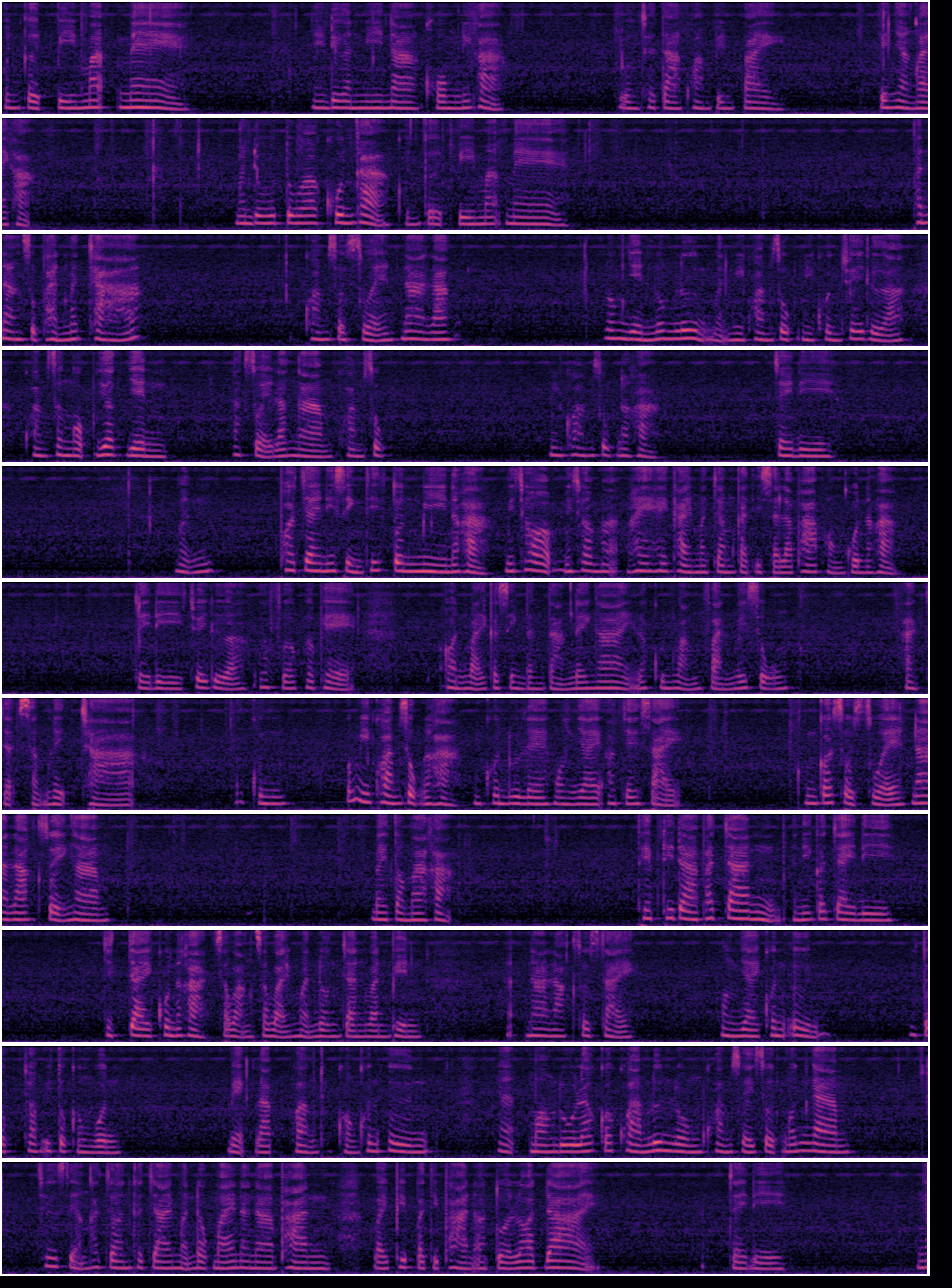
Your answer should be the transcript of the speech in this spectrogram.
คนเกิดปีมะแม่ ในเดือนมีนาคมนี้ค่ะ ดวงชะตาความเป็นไป เป็นอย่างไรค่ะ มาดูตัวคุณค่ะ คุณเกิดปีมะแม่พนางสุพรรณมัจฉา ความสดสวยน่ารัก ร่มเย็นร่มลื่นเหมือนมีความสุขมีคนช่วยเหลือ ความสงบเยือกเย็น รักสวยรักงาม ความสุข มีความสุขนะคะ ใจดี เหมือน พอใจในสิ่งที่ตนมีนะคะ ไม่ชอบไม่ชอบมาให้ให้ใครมาจำกัดอิสรภาพของคุณนะคะ ใจดีช่วยเหลือเอื้อเฟื้อเผื่อแผ่อ่อนไหวกับสิ่งต่างๆ ได้ง่าย แล้วคุณหวังฝันไว้สูง อาจจะสำเร็จช้า คุณก็มีความสุขนะคะ มีคนดูแลห่วงใยเอาใจใส่ คุณก็สดสวย น่ารัก สวยงาม ใบต่อมาค่ะ พธิดาพระจันทร์ อันนี้ก็ใจดี จิตใจคุณนะคะสว่างสวัยเหมือนดวงจันทร์วันเพ็ญน่ารักสดใสห่วงใยคนอื่น วิตกชอบวิตกกังวลแบกรับความทุกข์ของคนอื่นมองดูแล้วก็ความลื่นลม ความสวยสดงดงาม ชื่อเสียงขจรกระจายเหมือนดอกไม้นานาพันธุ์ ไว้พิบปฏิพานเอาตัวรอดได้ ใจดี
